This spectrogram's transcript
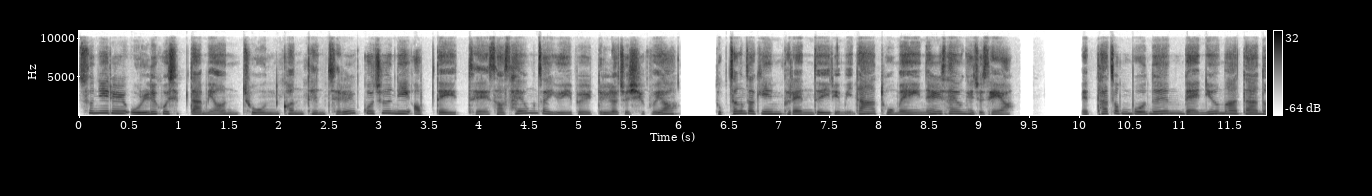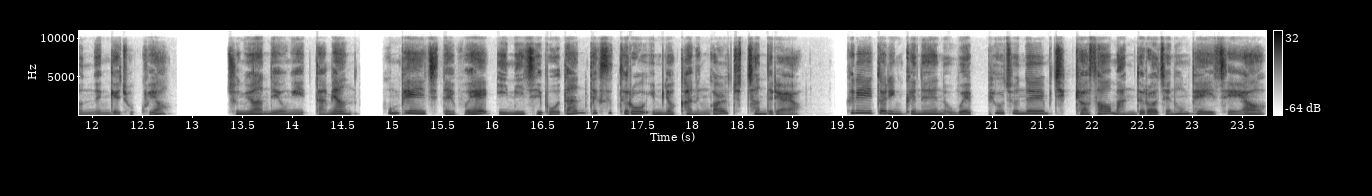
순위를 올리고 싶다면 좋은 컨텐츠를 꾸준히 업데이트해서 사용자 유입을 늘려주시고요. 독창적인 브랜드 이름이나 도메인을 사용해 주세요. 메타 정보는 메뉴마다 넣는 게 좋고요. 중요한 내용이 있다면 홈페이지 내부에 이미지보단 텍스트로 입력하는 걸 추천드려요. 크리에이터 링크는 웹 표준을 지켜서 만들어진 홈페이지예요.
